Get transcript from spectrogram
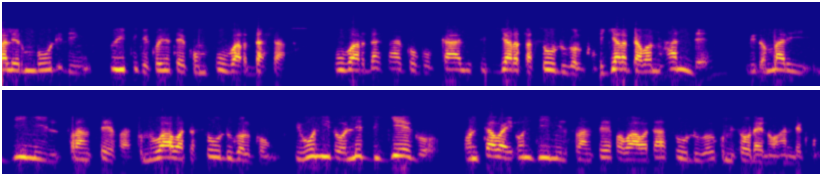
valeur mbuuɗi ɗin ɗoytike koñetee kon pouvoir d' achat pouvoir d' achat koko kaalisi jarata soodugol kon. Jarata wan hannde mbiɗo mari dix mille franc cfa. Komi waawata soodugol kon. Si wonii ɗo lebbi jeego. On tawa e on dix mille franc cfa wawata soodugol komi sodayno hannde kon.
